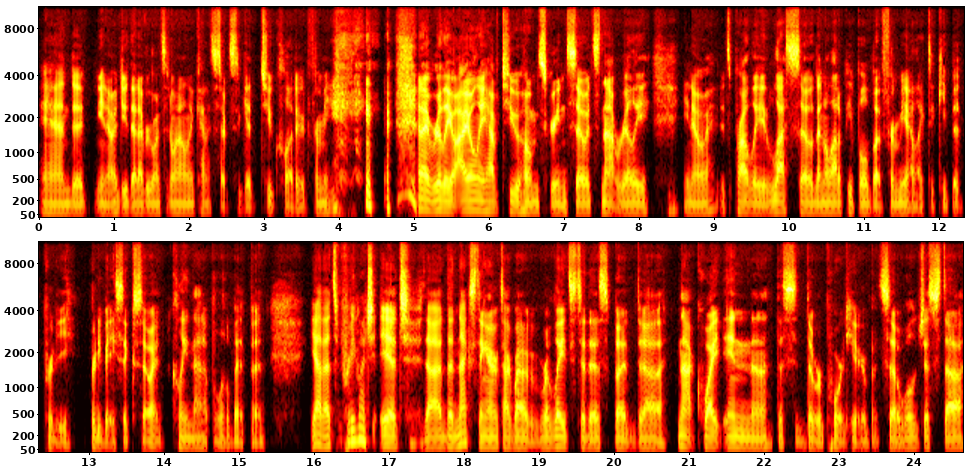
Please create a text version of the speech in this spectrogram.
and you know I do that every once in a while, and it kind of starts to get too cluttered for me. and I really I only have two home screens, so it's not really, you know, it's probably less so than a lot of people, but for me, I like to keep it pretty pretty basic. So I'd clean that up a little bit, but yeah, that's pretty much it. Uh, the next thing going to talk about relates to this, but uh, not quite in the the report here. But so we'll just uh,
